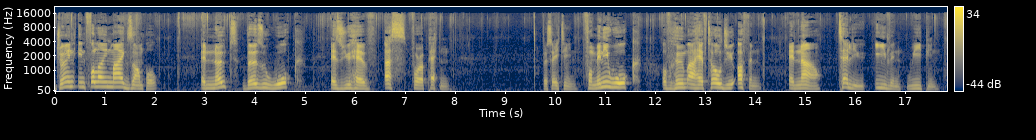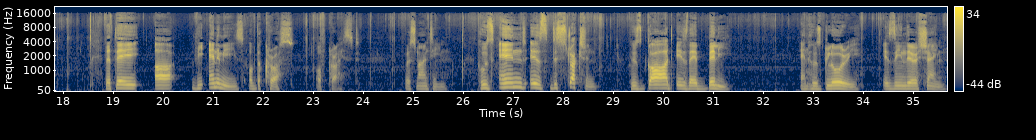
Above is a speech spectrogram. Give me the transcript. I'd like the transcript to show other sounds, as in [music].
join in following my example and note those who walk as you have us for a pattern. Verse 18 For many walk, of whom I have told you often, and now tell you, even weeping, that they are the enemies of the cross of Christ. Verse 19 Whose end is destruction, whose God is their belly, and whose glory is in their shame,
